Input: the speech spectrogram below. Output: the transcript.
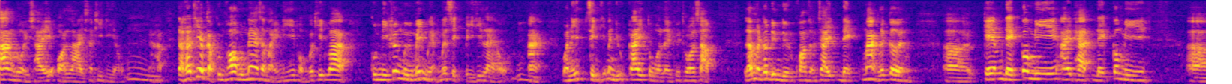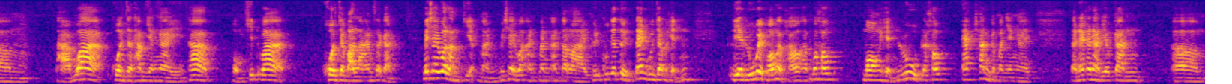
สร้างโดยใช้ออนไลน์ซะทีเดียวอืมนะครับแต่ถ้าเทียบกับคุณพ่อคุณแม่สมัยนี้ ผมก็คิดว่าคุณมีเครื่องมือไม่เหมือนเมื่อ 10 ปีที่แล้วอืมอะวันนี้สิ่งที่มันอยู่ใกล้ตัวเลยคือโทรศัพท์ แล้วมันก็ดึงดูดความสนใจเด็กมากเหลือเกินเอ่อเกมเด็กก็มี iPad เด็กก็มีเอิ่มถามว่าควรจะทำยังไง ถ้าผมคิดว่าควรจะ balance กัน ไม่ใช่ว่ารังเกียจมัน ไม่ใช่ว่าอันมันอันตรายคือคุณจะตื่นเต้นคุณจะเห็นเรียนรู้ไปพร้อมกับเขาครับว่าเขามองเห็นรูปแล้วเขา action กับมันยังไง แต่ในขณะเดียวกันเอิ่ม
